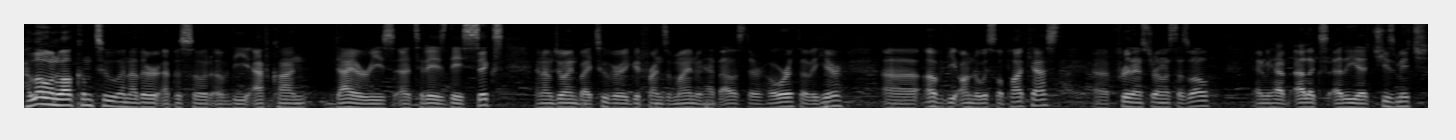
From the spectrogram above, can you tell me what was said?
Hello and welcome to another episode of the AFCON Diaries. Uh, today is day six, and I'm joined by two very good friends of mine. We have Alasdair Howorth over here uh, of the On the Whistle podcast, uh, freelance journalist as well, and we have Alex Elia Cizmic,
